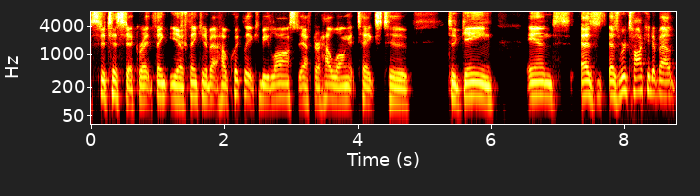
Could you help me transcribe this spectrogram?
statistic, right? Think you know thinking about how quickly it can be lost after how long it takes to to gain. And as as we're talking about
